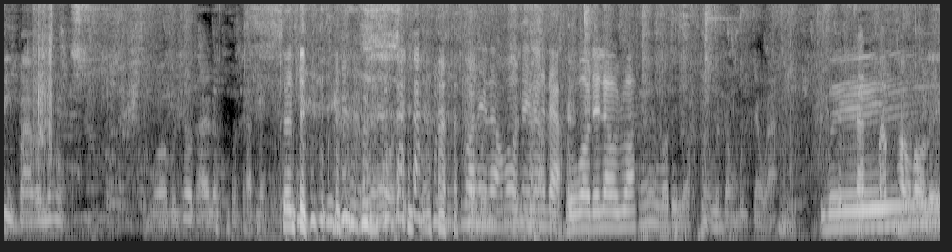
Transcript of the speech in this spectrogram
เขาปีกปลากันนะฮะบอกว่าคนเช่าไทยแหละคนขัดแหละเชิญว่ได้แล้วว่ได้แล้วแต่โอ้ว่ได้แล้วว่าเออว่ได้แล้วคนต้องบึกจังหวะเบ้คัดปั๊บเข้าเราเลย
